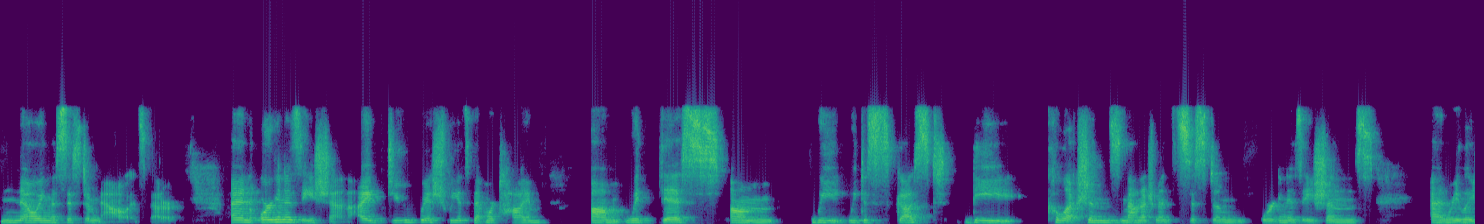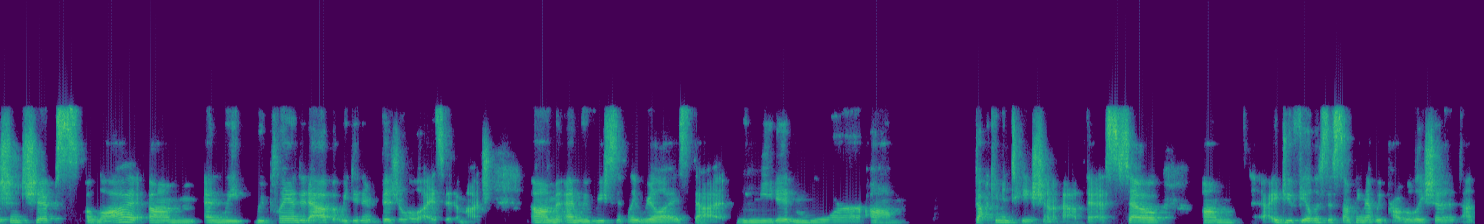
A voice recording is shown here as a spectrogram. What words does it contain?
knowing the system now, it's better. And organization, I do wish we had spent more time um, with this um, we, we discussed the collections management system organizations and relationships a lot. Um, and we, we planned it out, but we didn't visualize it much. Um, and we recently realized that we needed more um, documentation about this. So um, I do feel this is something that we probably should have done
